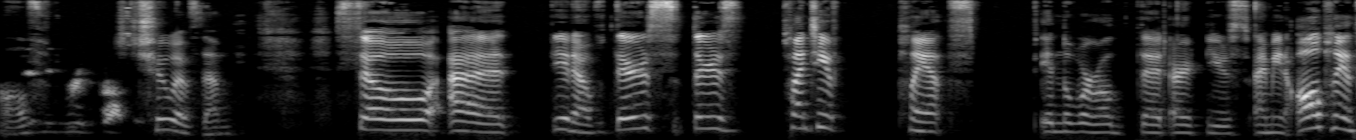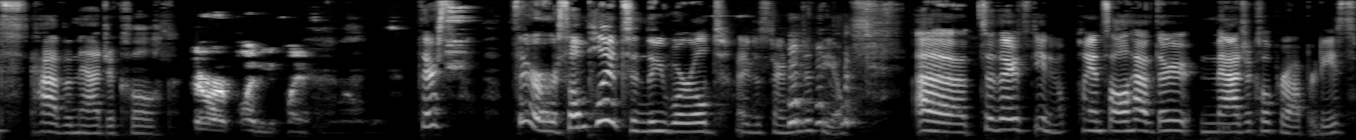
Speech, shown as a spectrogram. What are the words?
All Maybe we're in the process. two of them. So, uh, you know, there's there's plenty of plants in the world that are used. I mean, all plants have a magical. There are plenty of plants in the world. There's there are some plants in the world. I just turned into Theo. Uh, so there's you know, plants all have their magical properties.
